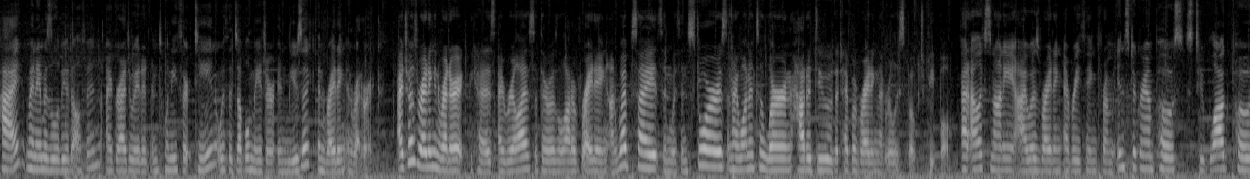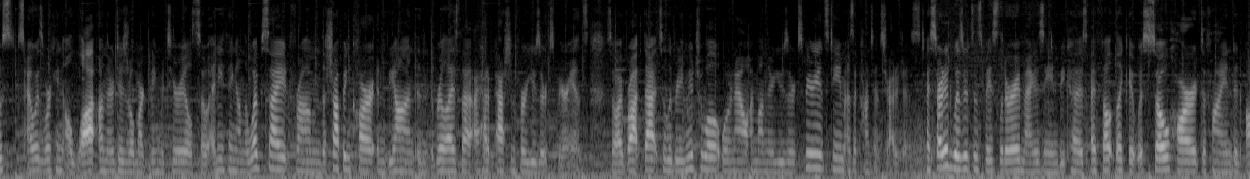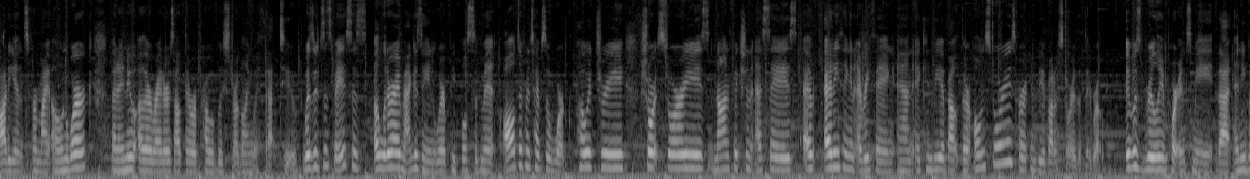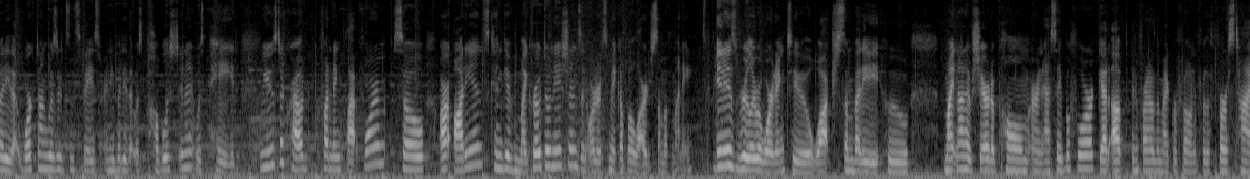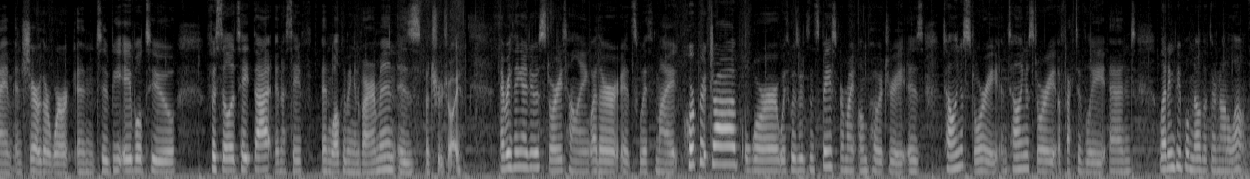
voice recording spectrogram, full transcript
Hi, my name is Olivia Dolphin. I graduated in 2013 with a double major in music and writing and rhetoric. I chose writing and rhetoric because I realized that there was a lot of writing on websites and within stores, and I wanted to learn how to do the type of writing that really spoke to people. At Alex and Ani, I was writing everything from Instagram posts to blog posts. I was working a lot on their digital marketing materials, so anything on the website from the shopping cart and beyond, and realized that I had a passion for user experience. So I brought that to Liberty Mutual, where now I'm on their user experience team as a content strategist. I started Wizards in Space Literary Magazine because I felt like it was so hard to find an audience for my own work that I knew other writers out there were probably struggling with that too. Wizards in Space is a literary magazine where people submit all different types of work, poetry, short stories, nonfiction essays, anything and everything, and it can be about their own stories or it can be about a story that they wrote. It was really important to me that anybody that worked on Wizards in Space or anybody that was published in it was paid. We used a crowdfunding platform so our audience can give micro donations in order to make up a large sum of money. It is really rewarding to watch somebody who might not have shared a poem or an essay before get up in front of the microphone for the first time and share their work and to be able to facilitate that in a safe and welcoming environment is a true joy. Everything I do is storytelling, whether it's with my corporate job or with Wizards in Space or my own poetry, is telling a story and telling a story effectively and letting people know that they're not alone.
